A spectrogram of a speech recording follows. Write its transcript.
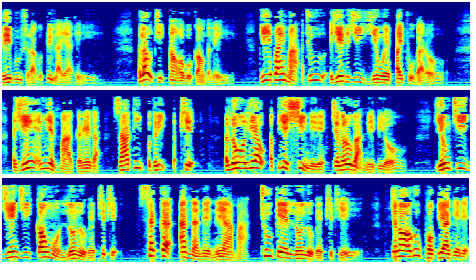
သေးဘူးဆိုတာကိုတွေ့လာရတယ်ဘလောက်ကြည့်အံ့ဩဖို့ကောင်းတယ်လေဒီအပိုင်းမှာအထူးအရေးတကြီးရင်ဝယ်ပိုက်ဖို့ကတော့ အရင်အမြင့်မှာကလေးကဇာတိပဂရိအဖြစ်အလိုအလျောက်အပြစ်ရှိနေတဲ့ကျွန်တော်ကနေပြီးတော့ယုံကြည်ခြင်းကြီးကောင်းမွန်လွန်းလို့ပဲဖြစ်ဖြစ်စက္ကပ်အနှံတဲ့နေရာမှာထူးကဲလွန်းလို့ပဲဖြစ်ဖြစ်ကျွန်တော်အခုဖော်ပြခဲ့တဲ့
